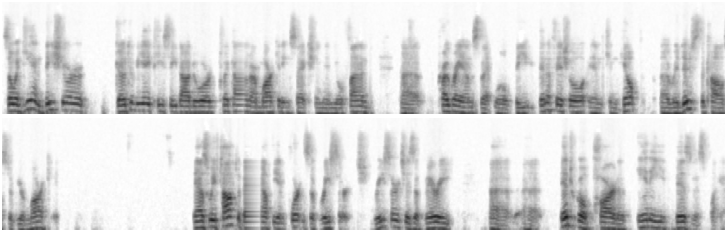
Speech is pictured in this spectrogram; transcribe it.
So again, be sure go to vatc.org, click on our marketing section, and you'll find uh, programs that will be beneficial and can help uh, reduce the cost of your marketing. Now, as we've talked about the importance of research, research is a very uh, uh, integral part of any business plan.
